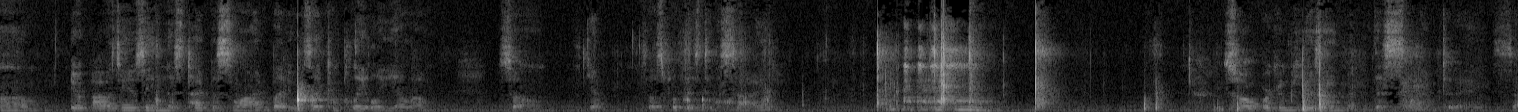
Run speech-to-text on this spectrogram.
um, it, I was using this type of slime, but it was like completely yellow. So let's put this to the side. so we're going to be using this slime today. So.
